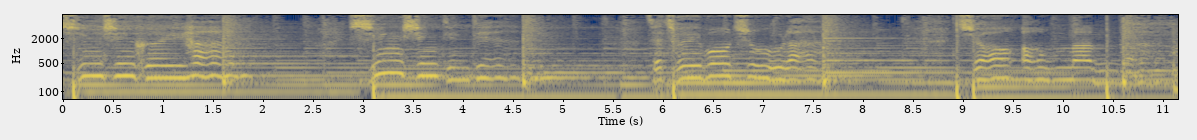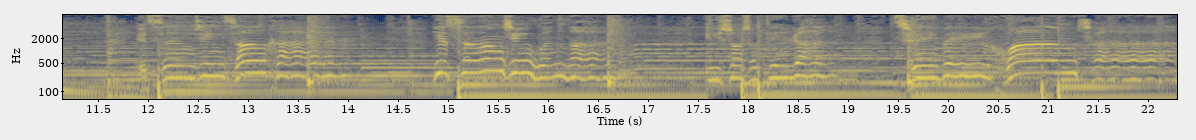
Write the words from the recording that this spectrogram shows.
星星和黑暗，星星点点。在推波助澜，骄傲满满，也曾经沧海，也曾经温暖，一双手点燃推杯换盏。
